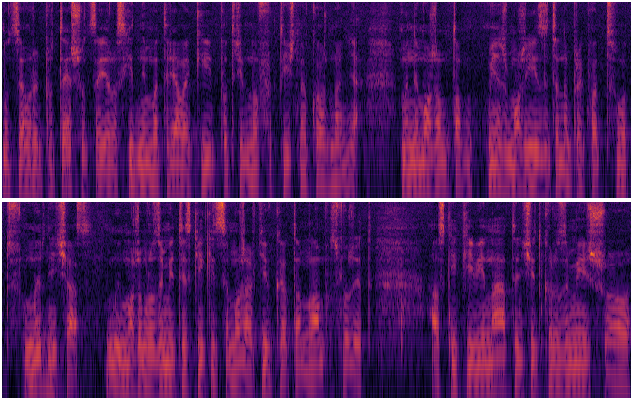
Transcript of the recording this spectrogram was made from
Ну, це говорить про те, що це є розхідний матеріал, який потрібно фактично кожного дня. Ми не можемо там, він ж може їздити, наприклад, от в мирний час. Ми можемо розуміти, скільки це може автівка там нам послужити. А скільки війна, ти чітко розумієш, що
